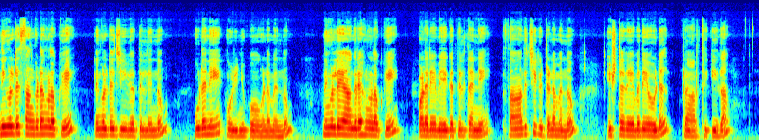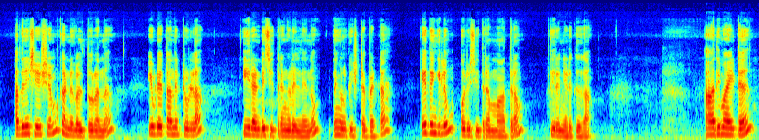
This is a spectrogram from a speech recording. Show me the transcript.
നിങ്ങളുടെ സങ്കടങ്ങളൊക്കെ നിങ്ങളുടെ ജീവിതത്തിൽ നിന്നും ഉടനെ ഒഴിഞ്ഞു പോകണമെന്നും നിങ്ങളുടെ ആഗ്രഹങ്ങളൊക്കെ വളരെ വേഗത്തിൽ തന്നെ സാധിച്ചു കിട്ടണമെന്നും ഇഷ്ടദേവതയോട് പ്രാർത്ഥിക്കുക. അതിനുശേഷം കണ്ണുകൾ തുറന്ന് ഇവിടെ തന്നിട്ടുള്ള ഈ രണ്ട് ചിത്രങ്ങളിൽ നിന്നും നിങ്ങൾക്ക് ഇഷ്ടപ്പെട്ട ഏതെങ്കിലും ഒരു ചിത്രം മാത്രം തിരഞ്ഞെടുക്കുക. ആദ്യമായിട്ട്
